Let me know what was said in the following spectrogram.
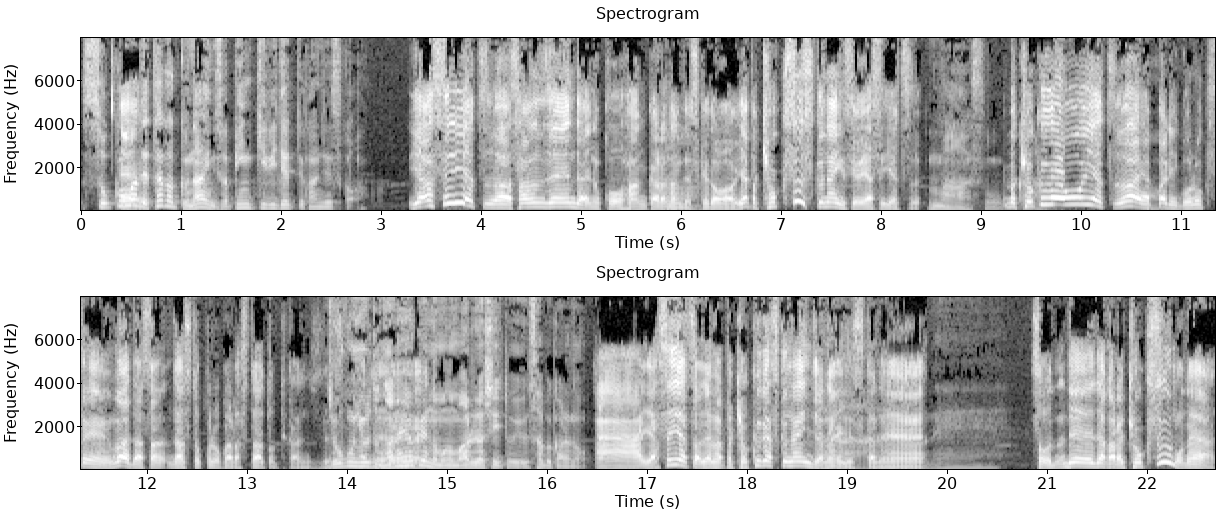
そこまで高くないんですか、ピンキリでって感じですか？安いやつは3000円台の後半からなんですけど、やっぱ曲数少ないんですよ、安いやつ。まあ、そうか。まあ、曲が多いやつは、やっぱり5、6000円は出さ、出すところからスタートって感じです、情報によると700円の。のものもあるらしいというサブからの。ああ、安いやつはでもやっぱ曲が少ないんじゃないですかね。そう。で、だから曲数もね、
